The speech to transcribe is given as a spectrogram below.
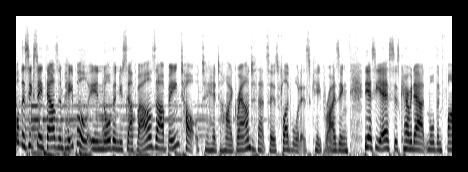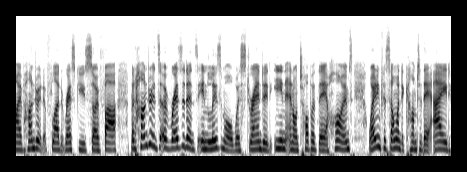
Well, the 16,000 people in northern New South Wales are being told to head to high ground. That says floodwaters keep rising. The SES has carried out more than 500 flood rescues so far, but hundreds of residents in Lismore were stranded in and on top of their homes, waiting for someone to come to their aid.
